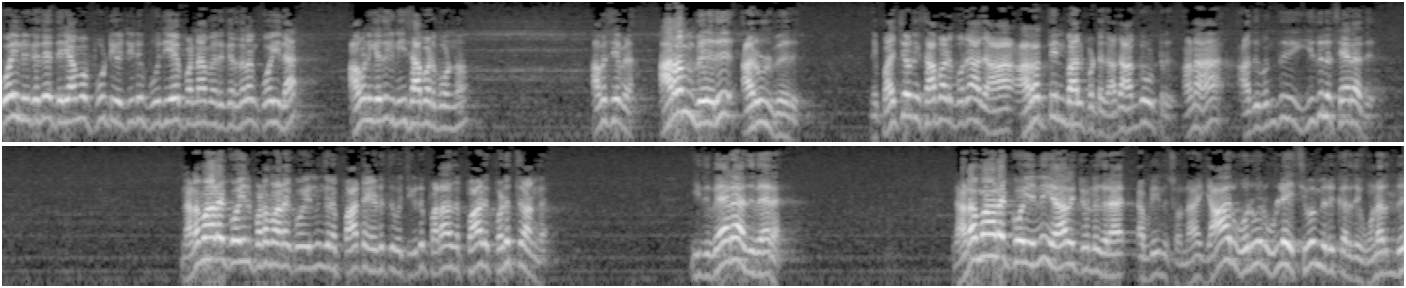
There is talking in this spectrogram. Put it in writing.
கோயில் இருக்கிறதே தெரியாம பூட்டி வச்சுட்டு பூஜையே பண்ணாம இருக்கிறதெல்லாம் கோயில? அவனுக்கு எதுக்கு நீ சாப்பாடு போடணும்? அவசியம் அறம் வேறு அருள் வேறு. நீ பச்சவனுக்கு சாப்பாடு போற அது அறத்தின் அறத்தின் பால்பட்டது அது அங்க விட்டுரு. ஆனா அது வந்து இதுல சேராது. நடமாட கோயில் படமாட கோயிலுங்கிற பாட்டை எடுத்து வச்சுக்கிட்டு படாத பாடு படுத்துறாங்க. இது வேற அது வேற. நடமாட கோயில்னு யாரை சொல்லுகிறார் அப்படின்னு சொன்னா யார் ஒருவர் உள்ளே சிவம் இருக்கிறதை உணர்ந்து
